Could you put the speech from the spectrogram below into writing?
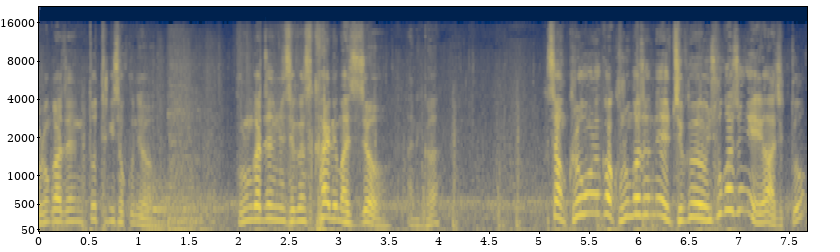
구름과제님 또 튕기셨군요 구름과제님 지금 스카이림 하시죠? 아닌가? 참 그러고 보니까 구름과제님 지금 휴가 중이에요 아직도?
